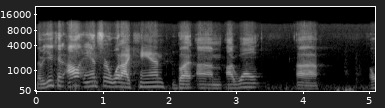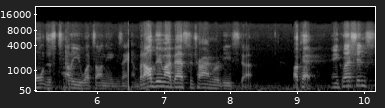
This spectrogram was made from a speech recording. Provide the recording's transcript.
No, you can. I'll answer what I can, but um, I won't. Uh, I won't just tell you what's on the exam. But I'll do my best to try and review stuff. Okay. Any questions?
